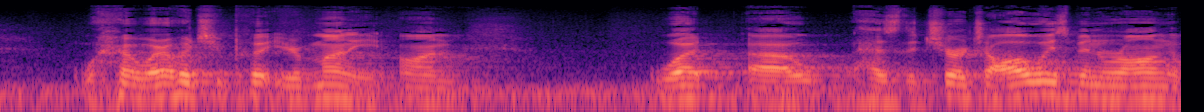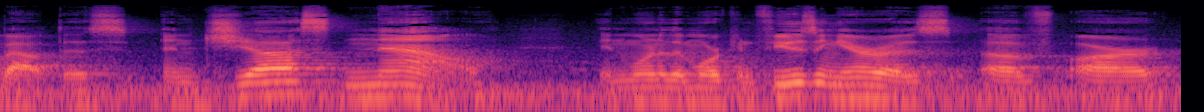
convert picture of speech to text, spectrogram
where, where would you put your money on what uh, has the church always been wrong about this? And just now, in one of the more confusing eras of our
